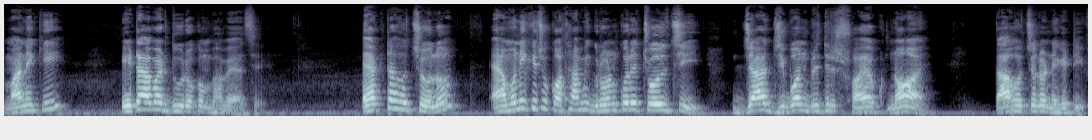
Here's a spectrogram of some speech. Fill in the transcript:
মানে কি? এটা আবার দু রকমভাবে আছে। একটা হচ্ছে হলো, এমনই কিছু কথা আমি গ্রহণ করে চলছি যা জীবন বৃদ্ধির সহায়ক নয়, তা হচ্ছে হলো নেগেটিভ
